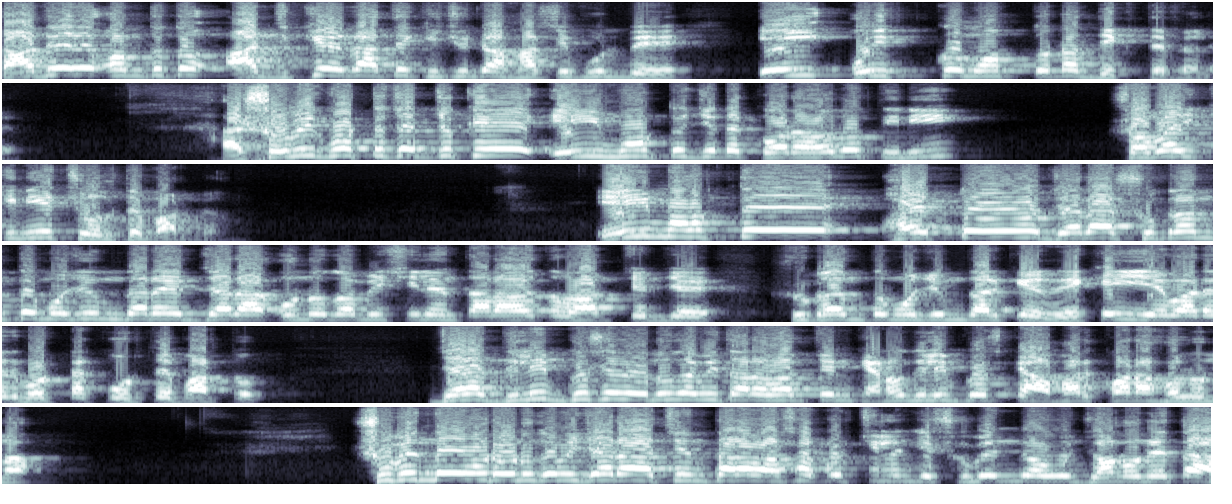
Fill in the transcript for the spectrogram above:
তাদের অন্তত আজকের রাতে কিছুটা হাসি ফুটবে এই ঐক্যমত্যটা দেখতে পেলে। আর শ্রমিক ভট্টাচার্যকে এই মুহূর্তে যেটা করা হলো, তিনি সবাইকে নিয়ে চলতে পারবেন। এই মুহূর্তে হয়তো যারা সুকান্ত মজুমদারের যারা অনুগামী ছিলেন, তারা হয়তো ভাবছেন যে সুকান্ত মজুমদারকে রেখেই এবারের ভোটটা করতে পারতো। যারা দিলীপ ঘোষের অনুগামী, তারা ভাবছেন, কেন দিলীপ ঘোষকে আবার করা হলো না? শুভেন্দুবাবুর অনুগামী যারা আছেন, তারাও আশা করছিলেন যে শুভেন্দুবাবু জননেতা,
